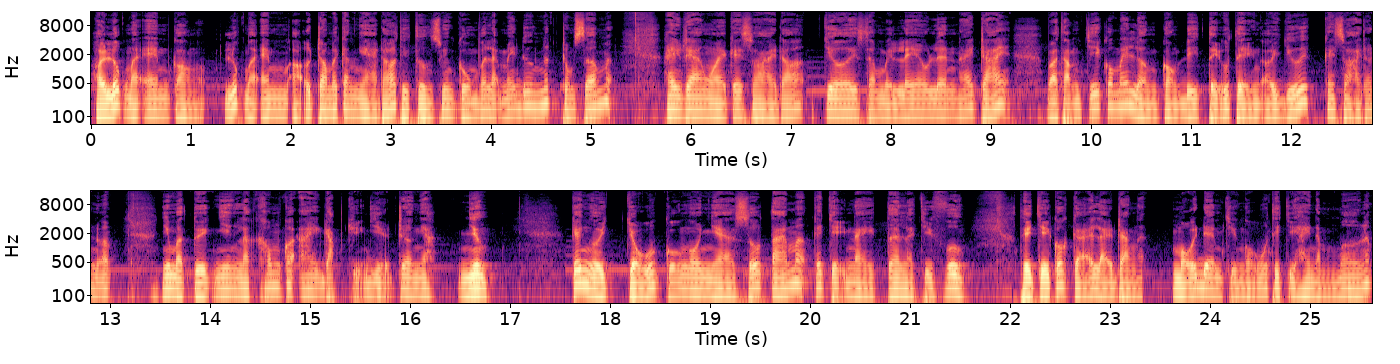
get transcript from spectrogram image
Hồi lúc mà em còn lúc mà em ở trong cái căn nhà đó thì thường xuyên cùng với lại mấy đứa nít trong xóm á, hay ra ngoài cây xoài đó chơi xong rồi leo lên hái trái và thậm chí có mấy lần còn đi tiểu tiện ở dưới cây xoài đó nữa. Nhưng mà tuyệt nhiên là không có ai gặp chuyện gì hết trơn nha. Nhưng cái người chủ của ngôi nhà số 8 á, cái chị này tên là chị Phương. Thì chị có kể lại rằng á, mỗi đêm chị ngủ thì chị hay nằm mơ lắm.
